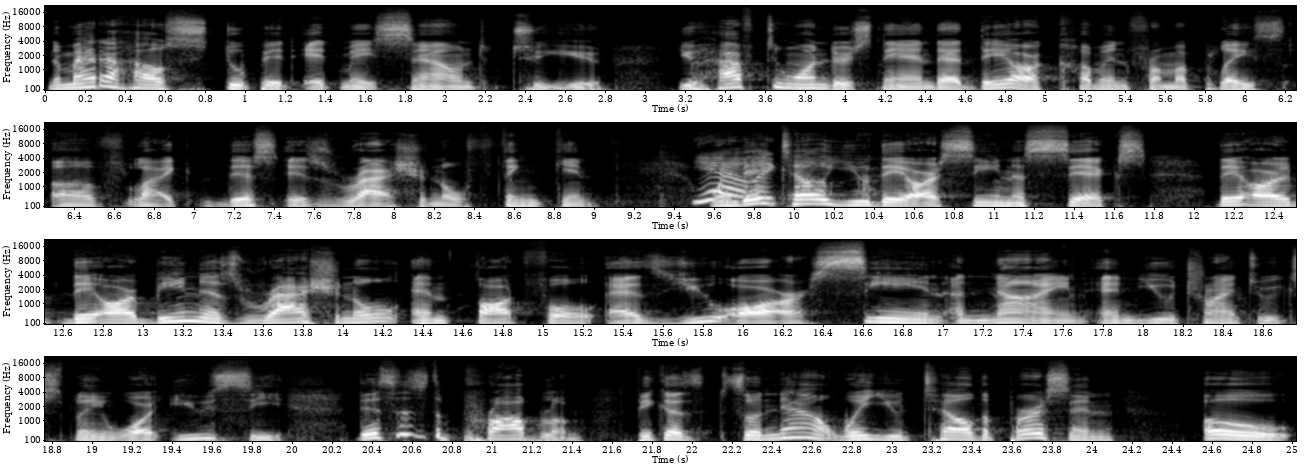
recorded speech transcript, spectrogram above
no matter how stupid it may sound to you you have to understand that they are coming from a place of like this is rational thinking Yeah, when they like- tell oh. you they are seeing a six they are they are being as rational and thoughtful as you are seeing a nine and you trying to explain what you see. This is the problem because so now when you tell the person oh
